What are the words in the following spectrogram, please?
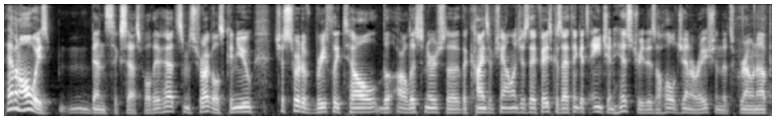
they haven't always been successful. They've had some struggles. Can you just sort of briefly tell the, our listeners uh, the kinds of challenges they face? Because I think it's ancient history. There's a whole generation that's grown up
